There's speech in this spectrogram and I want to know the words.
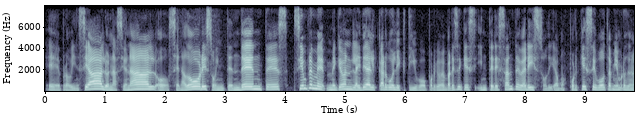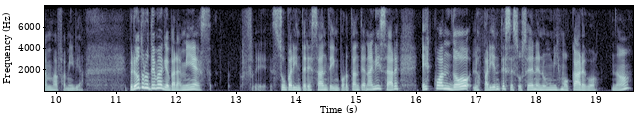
eh, provincial o nacional, o senadores o intendentes. Siempre me, me, quedo en la idea del cargo electivo, porque me parece que es interesante ver eso, digamos, por qué se vota miembros de una misma familia. Pero otro tema que para mí es eh, súper interesante e importante analizar es cuando los parientes se suceden en un mismo cargo, ¿no?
